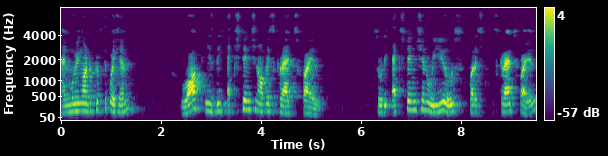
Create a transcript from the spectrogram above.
And moving on to fifth question what is the extension of a scratch file? So the extension we use for a scratch file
